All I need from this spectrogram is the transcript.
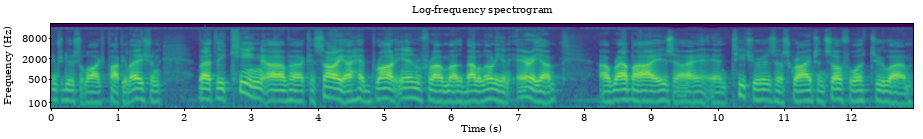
introduced a large population. But the king of Khazaria had brought in from the Babylonian area rabbis and teachers, scribes, and so forth to um,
